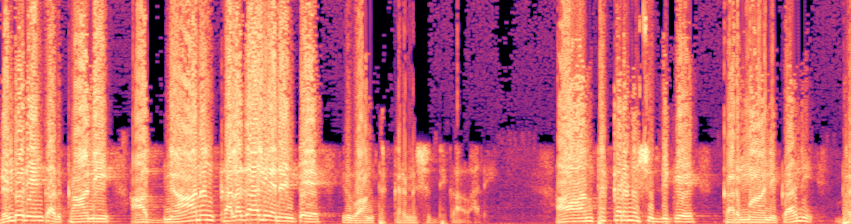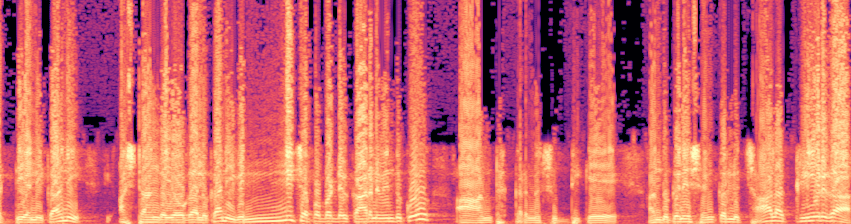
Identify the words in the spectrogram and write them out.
రెండోది ఏం కాదు కానీ ఆ జ్ఞానం కలగాలి అని అంటే ఇదిగో అంతఃకరణ శుద్ధి కావాలి. ఆ అంతఃకరణ శుద్ధికే కర్మ అని కాని భక్తి అని కాని అష్టాంగ యోగాలు కానీ ఇవన్నీ చెప్పబడ్డవి కారణం ఎందుకు? ఆ అంతఃకరణ శుద్ధికే. అందుకనే శంకర్లు చాలా క్లియర్గా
